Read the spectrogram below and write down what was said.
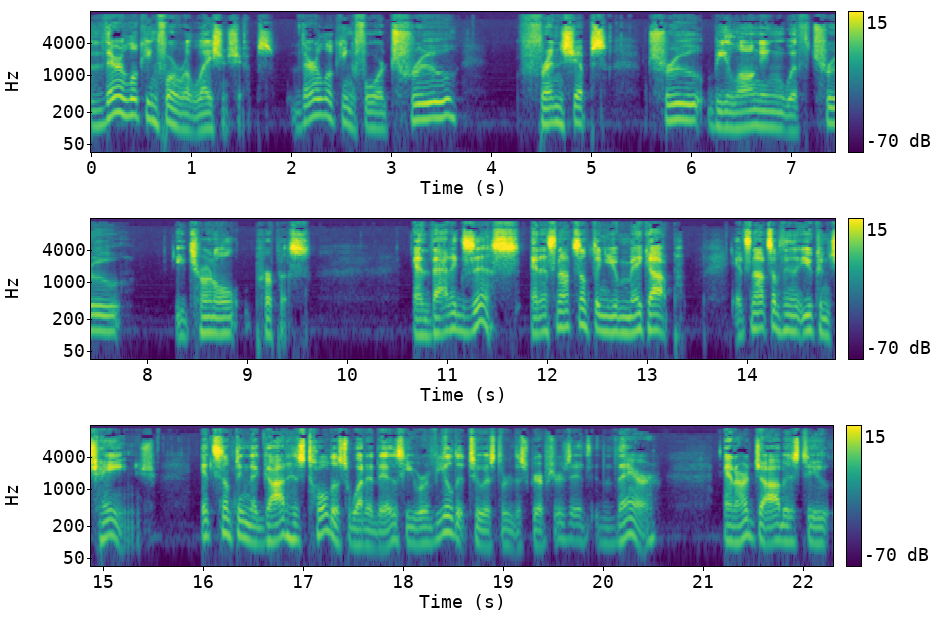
they're looking for relationships. They're looking for true friendships, true belonging with true eternal purpose. And that exists. And it's not something you make up. It's not something that you can change. It's something that God has told us what it is. He revealed it to us through the scriptures. It's there. And our job is to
